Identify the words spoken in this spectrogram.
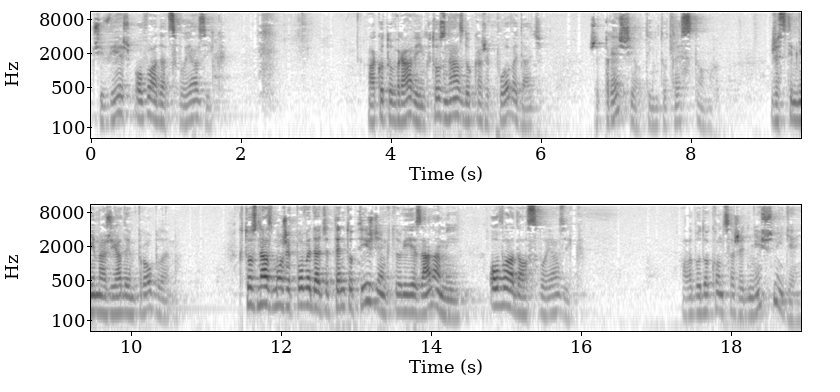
či vieš ovládať svoj jazyk. A ako to vravím, kto z nás dokáže povedať, že prešiel týmto testom, že s tým nemá žiaden problém, kto z nás môže povedať, že tento týždeň, ktorý je za nami, ovládal svoj jazyk? Alebo dokonca, že dnešný deň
